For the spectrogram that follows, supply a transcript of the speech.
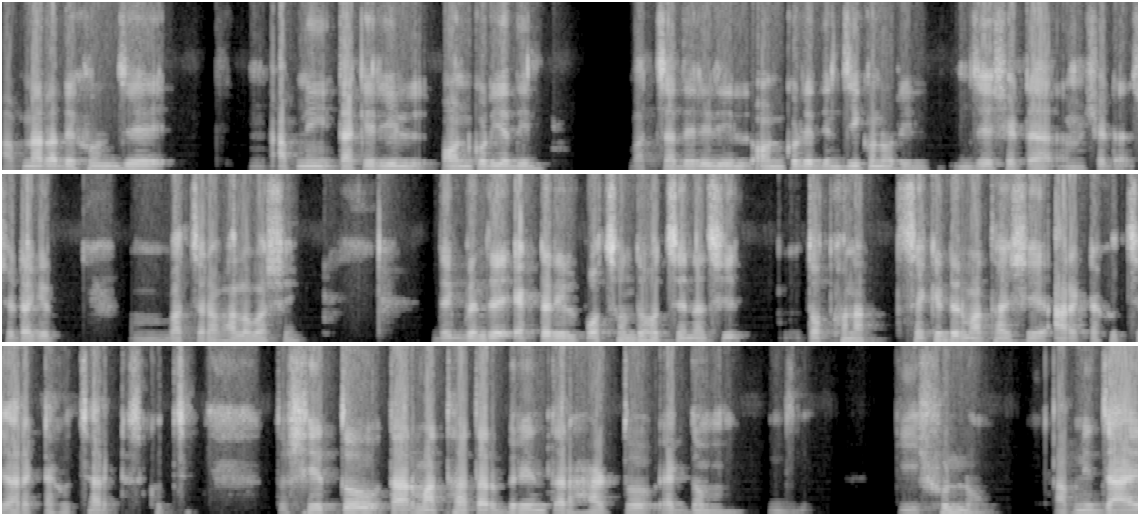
আপনারা দেখুন যে আপনি তাকে রিল অন করিয়ে দিন। বাচ্চাদেরই রিল অন করে দিন যে কোনো রিল যে সেটা সেটা, সেটাকে বাচ্চারা ভালোবাসে। দেখবেন যে একটা রিল পছন্দ হচ্ছে না, সে তৎক্ষণাৎ সেকেন্ডের মাথায় সে আরেকটা খুঁজছে আরেকটা খুঁজছে আরেকটা খুঁজছে। তো সে তো তার মাথা, তার ব্রেন তার হার্ট তো একদম কি শূন্য। আপনি যায়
